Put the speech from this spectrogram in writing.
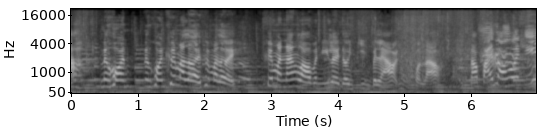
อะหนึ่งคนหนึ่งคนขึ้นมาเลยขึ้นมาเลย ขึ้นมานั่งรอวันนี้เลยโดนกินไปแล้วหนึ่งคนแล้ว ต่อไปสองวันนี้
